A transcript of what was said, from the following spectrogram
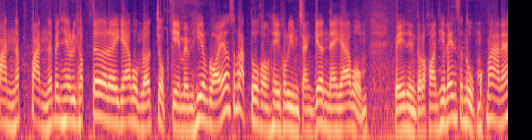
ปั่นนะปั่นนะเป็นเฮลิคอปเตอร์เลยครับผมแล้วจบเกมไปเป็นที่เรียบร้อยสำหรับตัวของเฮคอริมจังเกิลนะครับผมเป็นหนึ่งตัวละครที่เล่นสนุกมากๆนะ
